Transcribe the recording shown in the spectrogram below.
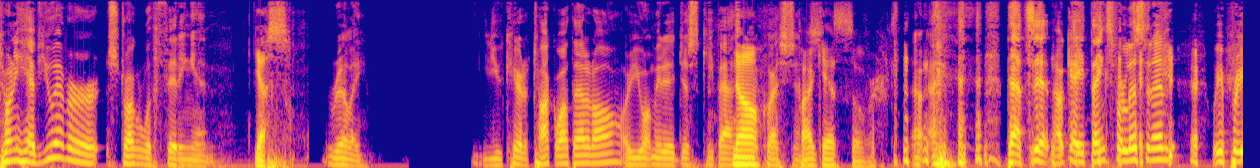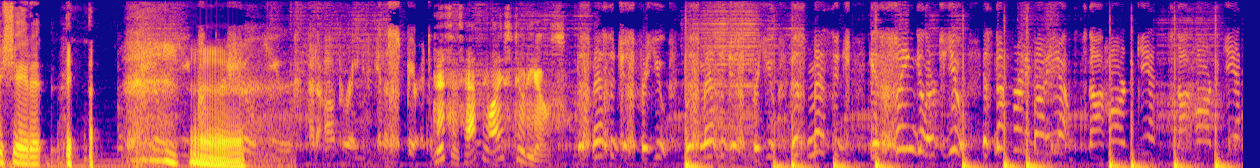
Tony, have you ever struggled with fitting in? Yes. Really? You care to talk about that at all, or you want me to just keep asking No. you questions? Podcast is over. That's it. Okay, thanks for listening. We appreciate it. how to operate in a spirit. This is Happy Life Studios. This message is for you. This message is for you. This message is singular to you. It's not for anybody else. It's not hard to get. It's not hard to get.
